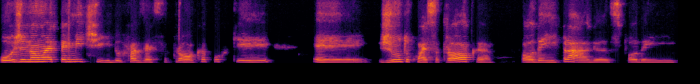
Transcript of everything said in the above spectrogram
Hoje não é permitido fazer essa troca porque é, junto com essa troca podem ir pragas, podem ir,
